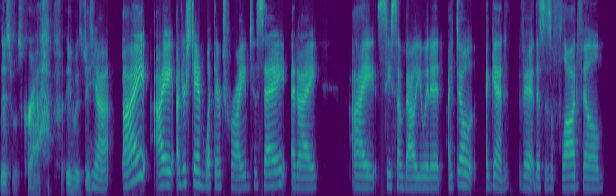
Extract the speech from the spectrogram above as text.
this was crap. It was just Yeah. I I understand what they're trying to say and I I see some value in it. I don't again, this is a flawed film,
